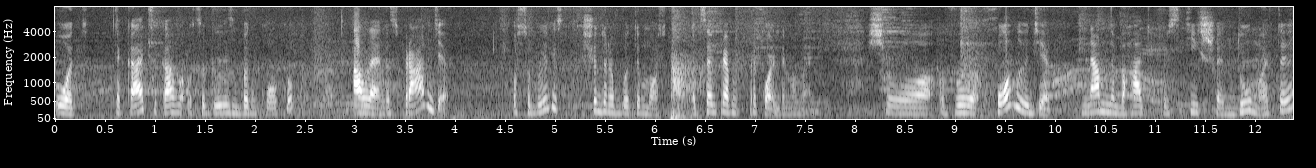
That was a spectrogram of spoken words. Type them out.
От така цікава особливість Бангкоку. Але насправді особливість щодо роботи мозку. Оце прям прикольний момент. Що в холоді нам набагато простіше думати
